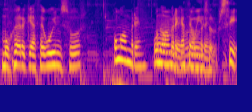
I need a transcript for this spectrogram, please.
mujer que hace windsurf. Un hombre, un, Un hombre, hombre, que hace un hombre. windsurf. Sí,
